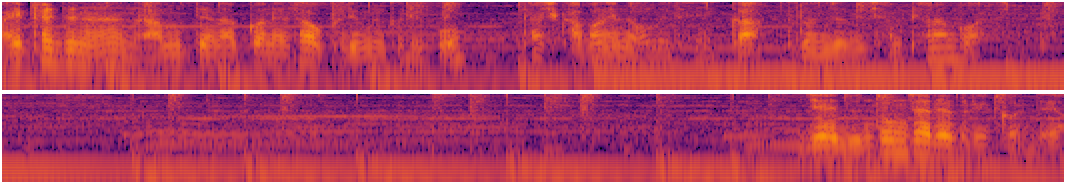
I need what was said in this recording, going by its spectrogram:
아이패드는 아무 때나 꺼내서 그림을 그리고 다시 가방에 넣으면 되니까 그런 점이 참 편한 것 같습니다. 이제 눈동자를 그릴 건데요.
